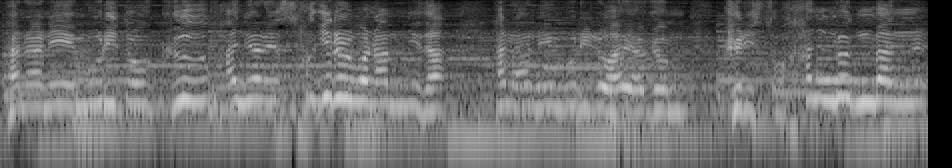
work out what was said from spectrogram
하나님 우리도 그 반열에 서기를 원합니다 하나님 우리로 하여금 그리스도 한 분만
